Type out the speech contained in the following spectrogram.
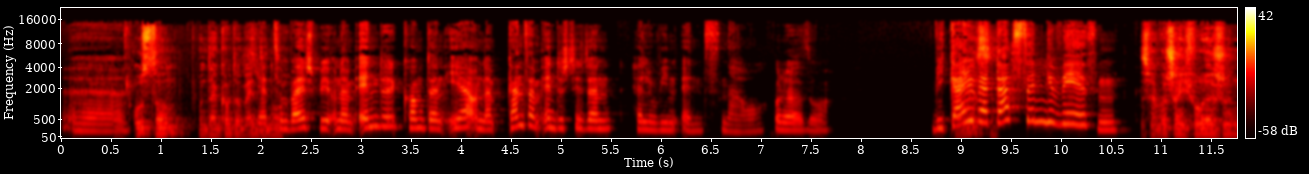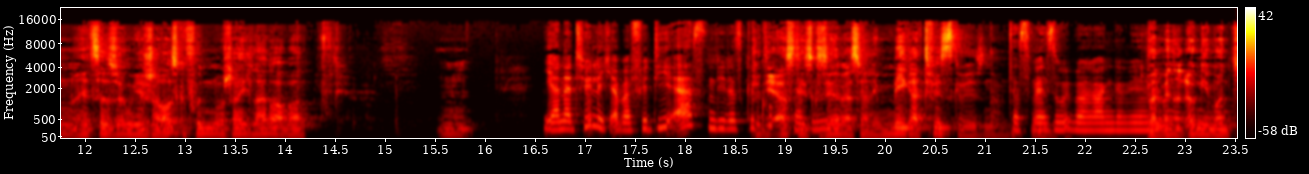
äh, Ostern und dann kommt am Ende ja, noch. zum Beispiel. Und am Ende kommt dann er und dann, ganz am Ende steht dann Halloween ends now oder so. Wie geil wäre das denn gewesen? Das wäre wahrscheinlich vorher schon, hättest du das irgendwie schon rausgefunden, wahrscheinlich leider, aber. Mh. Ja, natürlich, aber für die ersten, die das geguckt Für die ersten, die es gesehen haben, wäre es ja ein mega Twist gewesen. Das wäre so überragend gewesen. Weil wenn dann irgendjemand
